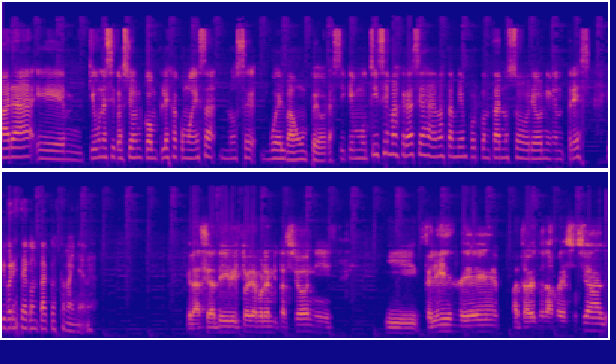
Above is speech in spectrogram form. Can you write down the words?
para eh, que una situación compleja como esa no se vuelva aún peor. Así que muchísimas gracias además también por contarnos sobre Onion 3 y por este contacto esta mañana. Gracias a ti, Victoria, por la invitación y, y feliz de, a través de las redes sociales.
